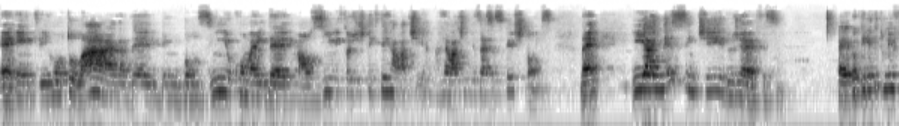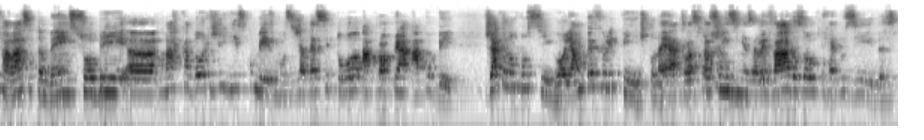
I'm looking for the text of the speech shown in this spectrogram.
É, entre rotular HDL bem bonzinho como LDL malzinho, então a gente tem que ter relativizar essas questões né? E aí, nesse sentido, Jefferson, é, eu queria que tu me falasse também sobre uh, marcadores de risco mesmo. Você já até citou a própria ApoB. Já que eu não consigo olhar um perfil lipídico, né, aquelas fraçõezinhas elevadas ou reduzidas,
